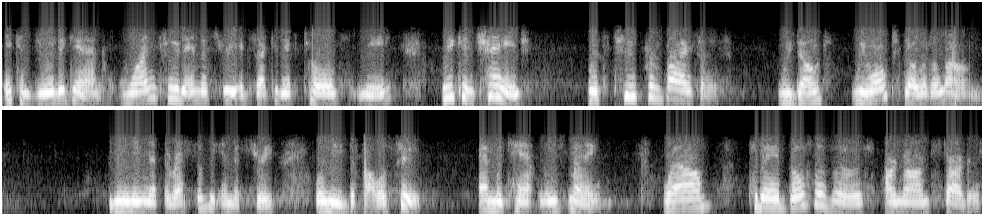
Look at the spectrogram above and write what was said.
it can do it again. One food industry executive told me, "We can change with two provisos. We don't we won't go it alone." Meaning that the rest of the industry will need to follow suit and we can't lose money. Well, today both of those are non-starters.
